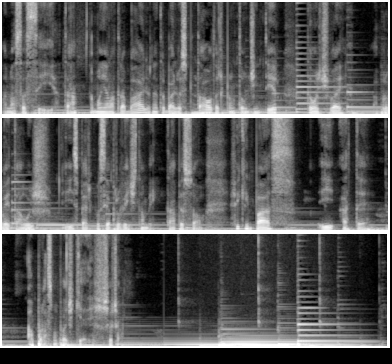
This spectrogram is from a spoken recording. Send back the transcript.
a nossa ceia, tá? Amanhã ela trabalha, né? Trabalha no hospital, tá de plantão o dia inteiro. Então a gente vai aproveitar hoje e espero que você aproveite também, tá, pessoal? Fique em paz e até o próximo podcast. Tchau, tchau.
